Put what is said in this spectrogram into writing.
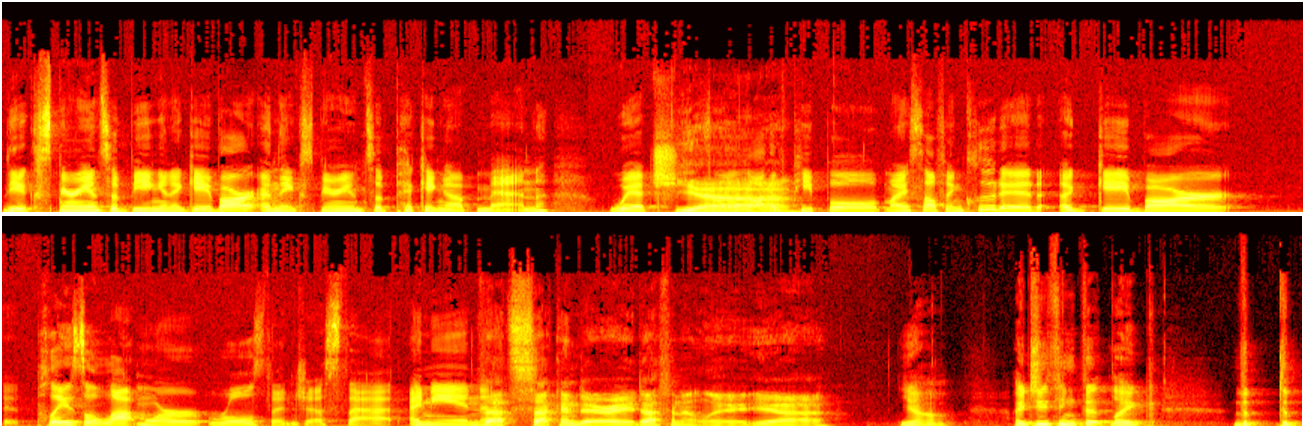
the experience of being in a gay bar and the experience of picking up men, which yeah. for a lot of people, myself included, a gay bar plays a lot more roles than just that. I mean, that's secondary, definitely. Yeah. Yeah. I do think that like the the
